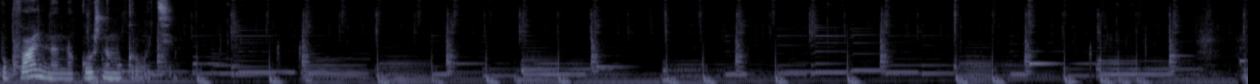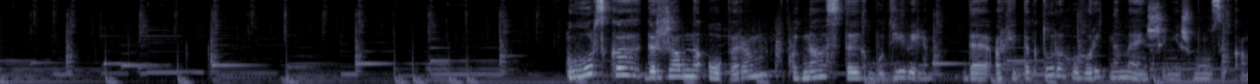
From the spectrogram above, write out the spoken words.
буквально на кожному кроці. Угорська державна опера одна з тих будівель, де архітектура говорить не менше, ніж музика.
